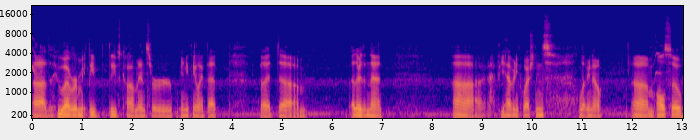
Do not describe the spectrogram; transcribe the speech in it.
uh, whoever leave, leaves comments or anything like that. But um, other than that, uh, if you have any questions, let me know. Um, also,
